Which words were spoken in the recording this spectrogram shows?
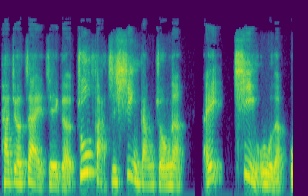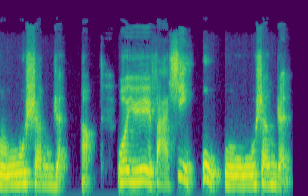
他就在这个诸法之性当中呢，哎，弃悟了无生忍啊。我于法性悟无生忍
